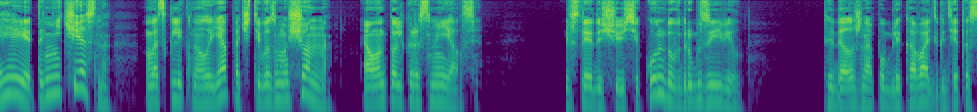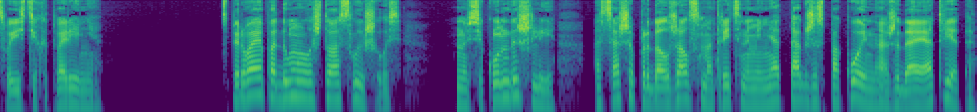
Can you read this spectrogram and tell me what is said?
«Эй, это нечестно!» — воскликнула я почти возмущенно а он только рассмеялся. И в следующую секунду вдруг заявил, «Ты должна публиковать где-то свои стихотворения». Сперва я подумала, что ослышалась, но секунды шли, а Саша продолжал смотреть на меня так же спокойно, ожидая ответа.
